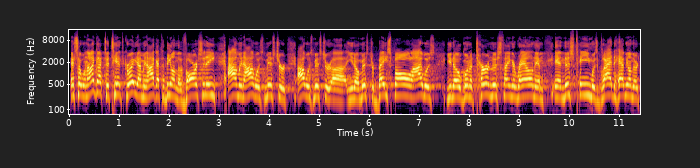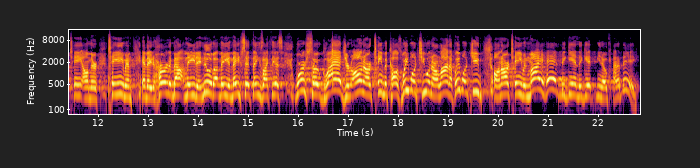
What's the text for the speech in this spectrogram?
And so when I got to 10th grade, I mean, I got to be on the varsity. I mean, I was Mr. I was Mr. Uh, you know, Mr. Baseball. I was, you know, going to turn this thing around, and, and this team was glad to have me on their team, on their team, and, and they'd heard about me, they knew about me, and they said things like this: "We're so glad you're on our team because we want you in our lineup. We want you on our team." And my head began to get, you know, kind of big.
